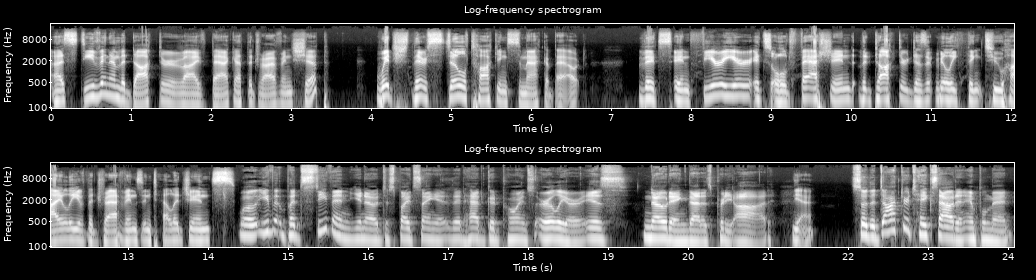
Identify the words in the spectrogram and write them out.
Uh, Steven and the doctor arrive back at the Drahvin ship, which they're still talking smack about. That's inferior, it's old fashioned, the doctor doesn't really think too highly of the Drahvin's intelligence. Well, even but Steven, you know, despite saying it, it had good points earlier, is noting that it's pretty odd. Yeah. So the doctor takes out an implement.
